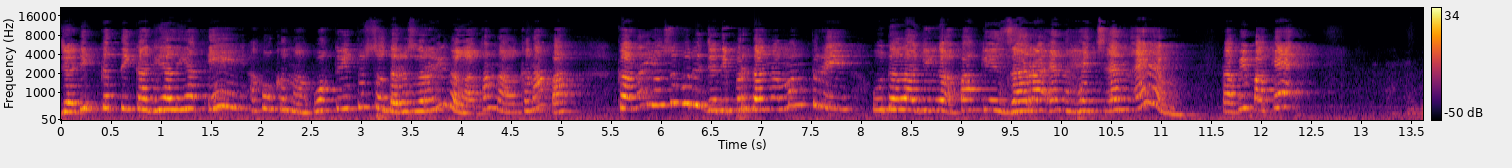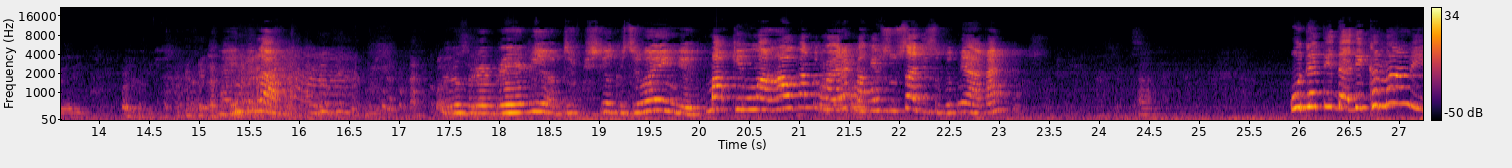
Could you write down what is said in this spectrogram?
Jadi ketika dia lihat, eh aku kenal. Waktu itu saudara-saudaranya udah gak kenal. Kenapa? Karena Yusuf udah jadi perdana menteri, udah lagi nggak pakai Zara and H&M, tapi pakai Nah itulah. Lalu berberry artificial kecuali gitu. Makin mahal kan tuh merek makin susah disebutnya kan? Udah tidak dikenali.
